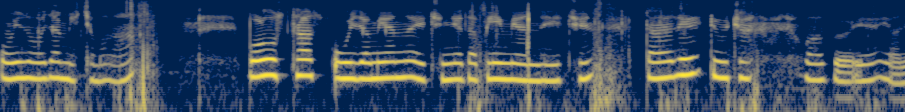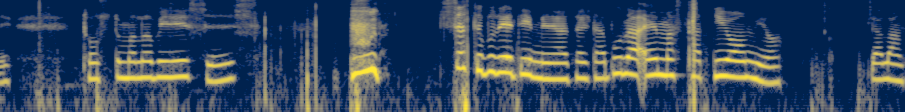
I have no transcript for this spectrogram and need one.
Oyun oynamayacağım ama. Brawl Stars oynamayanlar için ya da bilmeyenler için değerli düzenlemeler var böyle yani tostum alabilirsiniz. Bu satı buraya değil mi arkadaşlar? Burada elmas tatlı olmuyor. Yalan.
